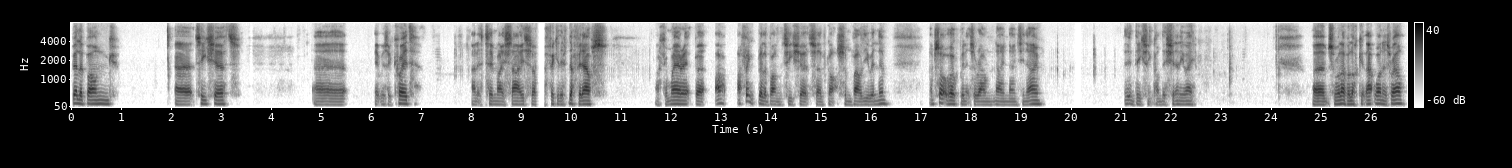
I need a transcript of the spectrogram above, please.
Billabong uh, t-shirt. Uh, it was a quid and it's in my size. So I figured if nothing else, I can wear it. But I, I think Billabong t-shirts have got some value in them. I'm sort of hoping it's around 9.99 in decent condition anyway. Um, so we'll have a look at that one as well.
